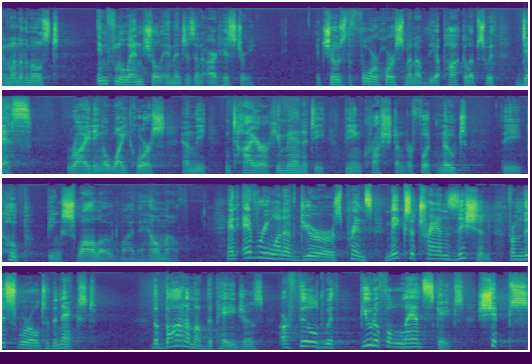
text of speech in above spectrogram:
and one of the most influential images in art history. It shows the four horsemen of the apocalypse with death riding a white horse and the entire humanity being crushed underfoot. Note the Pope being swallowed by the Hellmouth. And every one of Dürer's prints makes a transition from this world to the next. The bottom of the pages are filled with beautiful landscapes, ships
